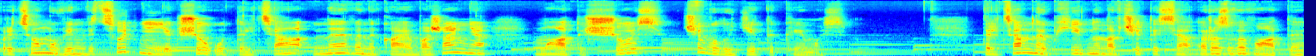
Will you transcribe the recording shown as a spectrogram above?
При цьому він відсутній, якщо у тельця не виникає бажання мати щось чи володіти кимось. Тельцям необхідно навчитися розвивати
